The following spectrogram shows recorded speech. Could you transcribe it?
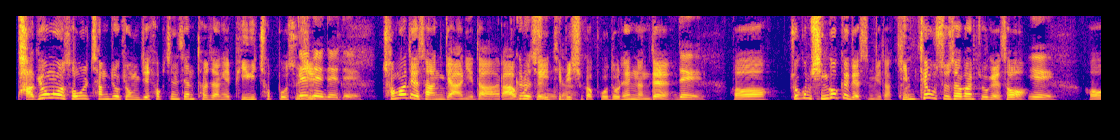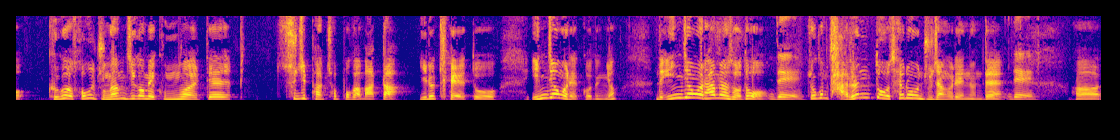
박용호 서울창조경제혁신센터장의 비위 첩보 수집 네네네네. 청와대에서 한 게 아니다라고 그렇습니다. JTBC가 보도를 했는데 네. 어, 조금 싱겁게 됐습니다. 김태우 수사관 쪽에서 예. 어, 그거 서울중앙지검에 근무할 때 수집한 첩보가 맞다. 이렇게 또 인정을 했거든요. 근데 인정을 하면서도 네. 조금 다른 또 새로운 주장을 했는데 네. 어,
